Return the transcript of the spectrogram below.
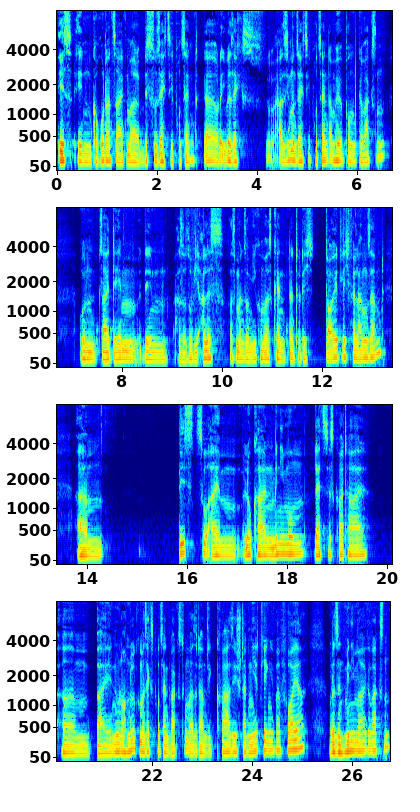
ist in Corona-Zeiten mal bis zu 60 Prozent äh, oder über 6, 67 Prozent am Höhepunkt gewachsen und seitdem den, also so wie alles, was man so im E-Commerce kennt, natürlich deutlich verlangsamt. Ähm, bis zu einem lokalen Minimum letztes Quartal ähm, bei nur noch 0,6 Prozent Wachstum. Also da haben sie quasi stagniert gegenüber Vorjahr oder sind minimal gewachsen.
